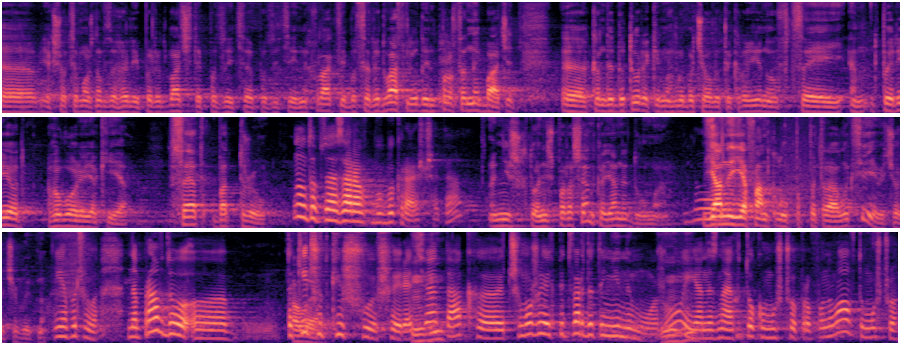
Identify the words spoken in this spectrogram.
е, якщо це можна взагалі передбачити, позиція опозиційних фракцій, бо серед вас люди просто не бачать е, кандидатур, які могли б очолити країну в цей ем, період, говорю, як є. Sad, but true. Ну тобто Азаров був би краще, так? Ніж хто, ніж Порошенко, я не думаю. Ну, я не є фан-клуб Петра Олексійовича, очевидно. Я почула. Направду, е, такі Але. чутки ширяться, так? Е, Чи можу я їх підтвердити? Ні, не можу. І я не знаю, хто кому що пропонував, тому що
